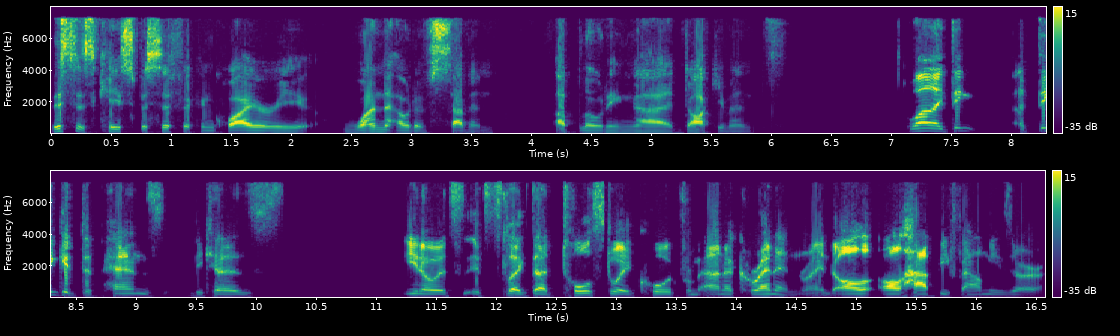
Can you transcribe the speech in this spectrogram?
this is case specific inquiry one out of seven, uploading uh, documents? Well, I think I think it depends because you know, it's it's like that Tolstoy quote from Anna Karenin, right? All all happy families are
